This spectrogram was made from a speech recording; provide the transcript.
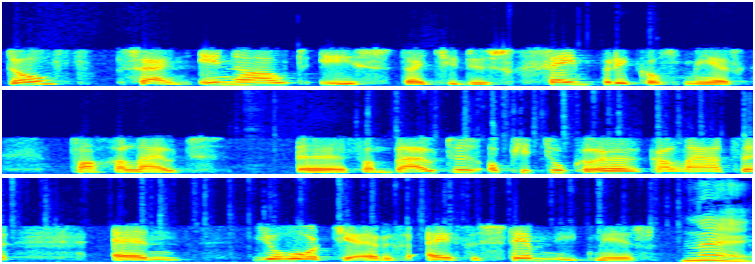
doof zijn inhoudt is dat je dus geen prikkels meer van geluid eh, van buiten op je toe kan laten. En je hoort je eigen stem niet meer. Nee.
